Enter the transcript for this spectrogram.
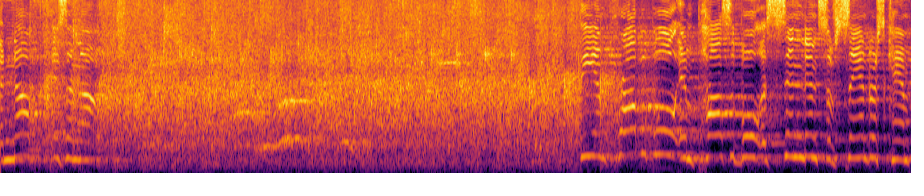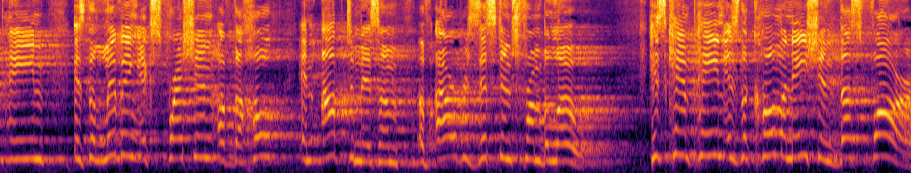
Enough is enough. The improbable, impossible ascendance of Sanders' campaign is the living expression of the hope and optimism of our resistance from below. His campaign is the culmination thus far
